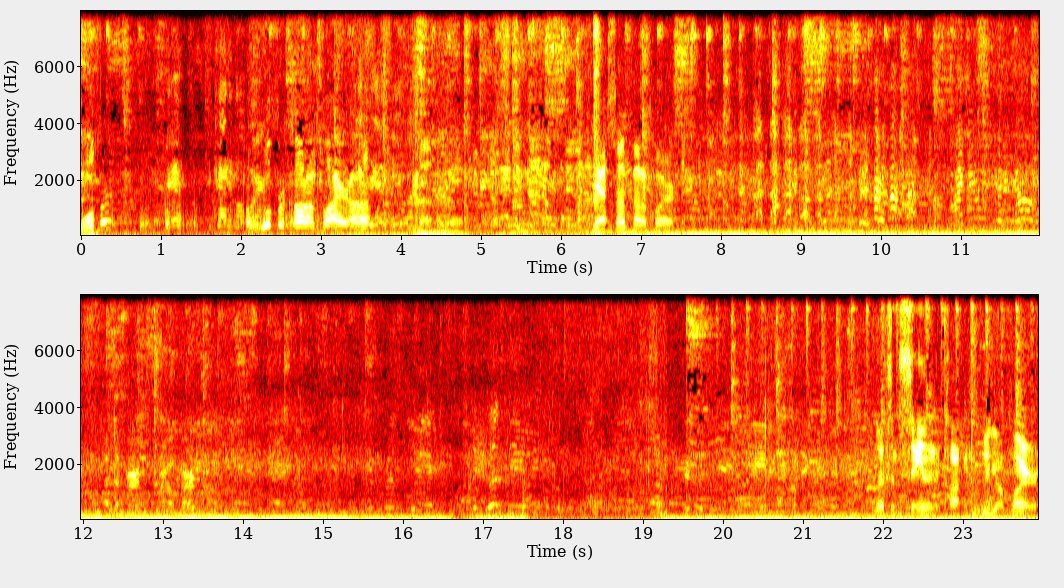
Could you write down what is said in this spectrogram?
Is it a woofer caught on fire, huh? Yeah, sub caught on fire. That's insane that it caught completely on fire.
